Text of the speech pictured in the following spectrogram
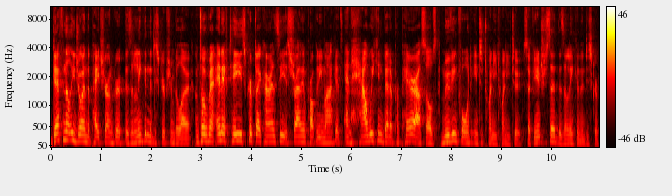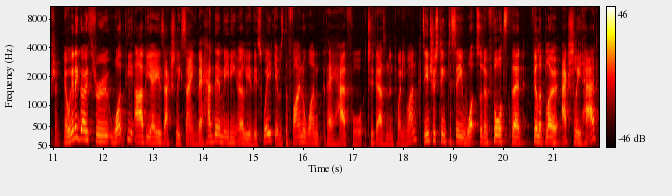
definitely join the Patreon group. There's a link in the description below. I'm talking about NFTs, cryptocurrency, Australian property markets, and how we can better prepare ourselves moving forward into 2022. So if you're interested, there's a link in the description. Now, we're going to go through what the RBA is actually saying. They had their meeting earlier this week. It was the final one that they had for 2021. It's interesting to see what sort of thoughts that Philip Lowe actually had,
